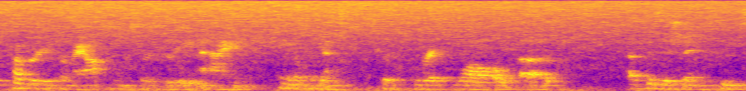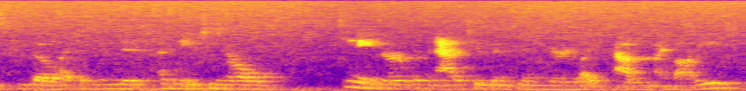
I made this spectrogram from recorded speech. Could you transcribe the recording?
recovery from my ostomy surgery, and I came up against brick wall of a physician whose ego I had wounded as an 18 year old teenager with an attitude and feeling very like out of my body.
